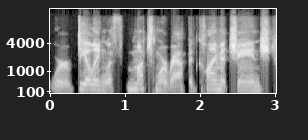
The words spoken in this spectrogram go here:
we're dealing with much more rapid climate change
